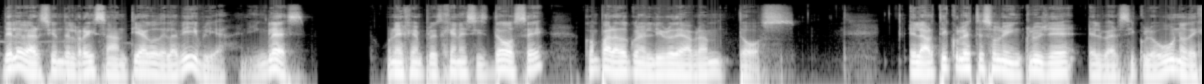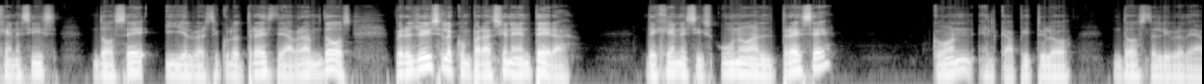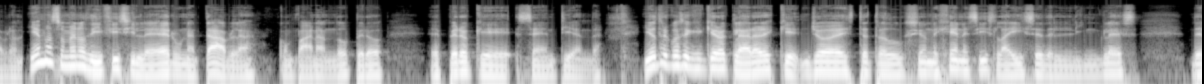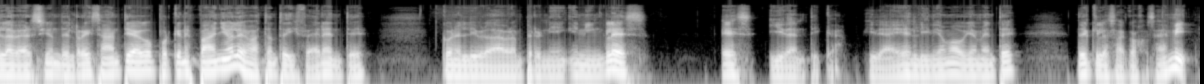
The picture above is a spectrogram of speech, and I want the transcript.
de la versión del rey Santiago de la Biblia, en inglés. Un ejemplo es Génesis 12, comparado con el libro de Abraham 2. El artículo este solo incluye el versículo 1 de Génesis 12 y el versículo 3 de Abraham 2, pero yo hice la comparación entera de Génesis 1 al 13 con el capítulo 2 del libro de Abraham. Y es más o menos difícil leer una tabla comparando, pero espero que se entienda. Y otra cosa que quiero aclarar es que yo esta traducción de Génesis la hice del inglés de la versión del Rey Santiago, porque en español es bastante diferente con el libro de Abraham, pero en inglés es idéntica. Y de ahí es el idioma, obviamente, del que lo sacó José Smith.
